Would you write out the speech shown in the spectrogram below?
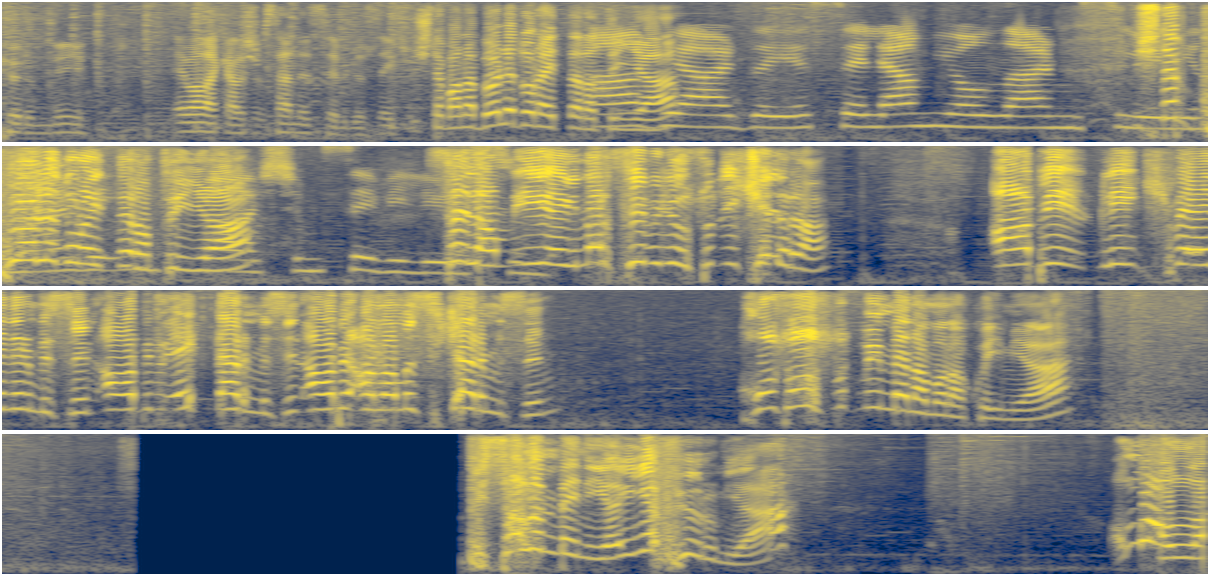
Körüm neyim? Eyvallah kardeşim sen de seviyorsun. İşte bana böyle donate'lar atın ya. Abi Arda'ya selam yollar mısın İşte böyle donate'ler atın ya. Selam iyi yayınlar seviliyorsun 2 lira. Abi link beğenir misin? Abi ekler misin? Abi anamı siker misin? Konsolosluk muyum ben amına koyayım ya? Bir salın beni yayın yapıyorum ya. Allah Allah.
